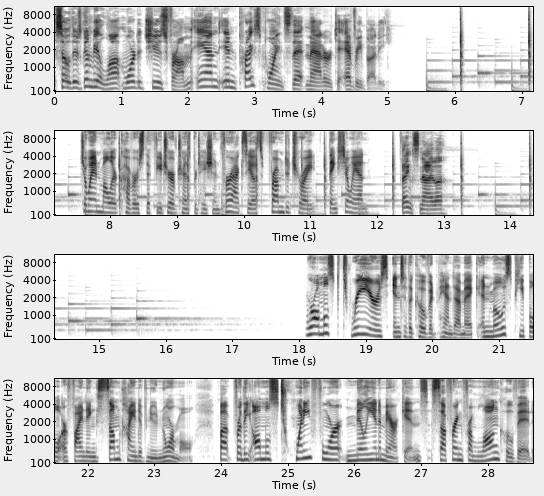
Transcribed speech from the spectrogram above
So there's going to be a lot more to choose from and in price points that matter to everybody. Joann Muller covers the future of transportation for Axios from Detroit. Thanks, Joann. Thanks, Niala. We're almost three years into the COVID pandemic, and most people are finding some kind of new normal. But for the almost 24 million Americans suffering from long COVID,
